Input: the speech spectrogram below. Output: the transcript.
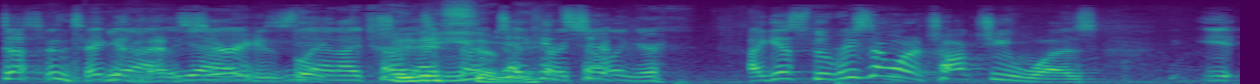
doesn't take it that seriously. Yeah, and I It tried, I is. I Take tried it ser- telling her. I guess the reason I want to talk to you was i-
